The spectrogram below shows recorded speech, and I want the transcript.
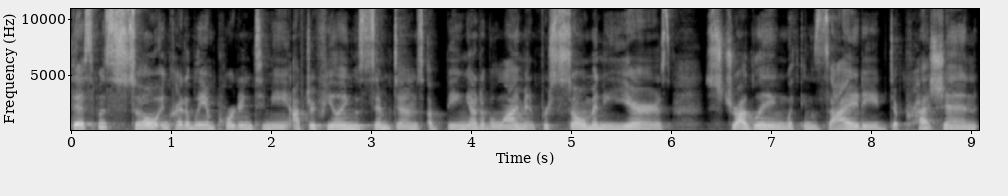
This was so incredibly important to me after feeling the symptoms of being out of alignment for so many years, struggling with anxiety, depression,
